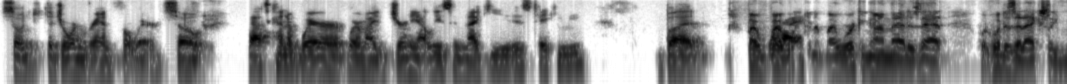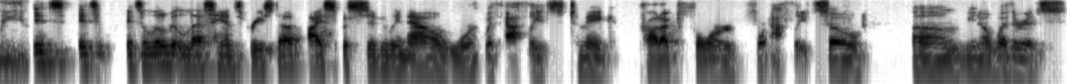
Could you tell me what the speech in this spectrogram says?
so the Jordan brand footwear. So that's kind of where where my journey, at least in Nike, is taking me. But by by working by working on that, is that what what does that actually mean? It's it's it's a little bit less hands free stuff. I specifically now work with athletes to make product for for athletes. So um, you know whether it's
